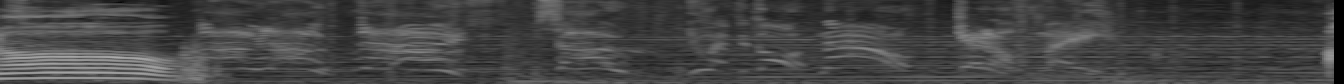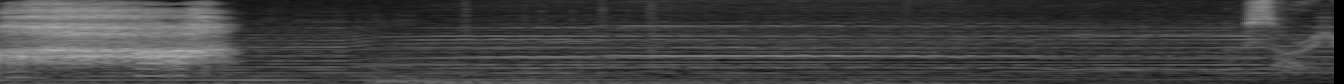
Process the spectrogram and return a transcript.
No, no. No. No! So, you have to go now! Get off me! I'm sorry.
